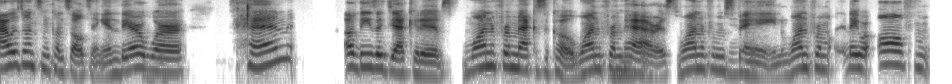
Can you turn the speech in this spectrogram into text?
I was doing some consulting, and there mm-hmm. were 10 of these executives one from Mexico, one from mm-hmm. Paris, one from Spain, one from, they were all from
